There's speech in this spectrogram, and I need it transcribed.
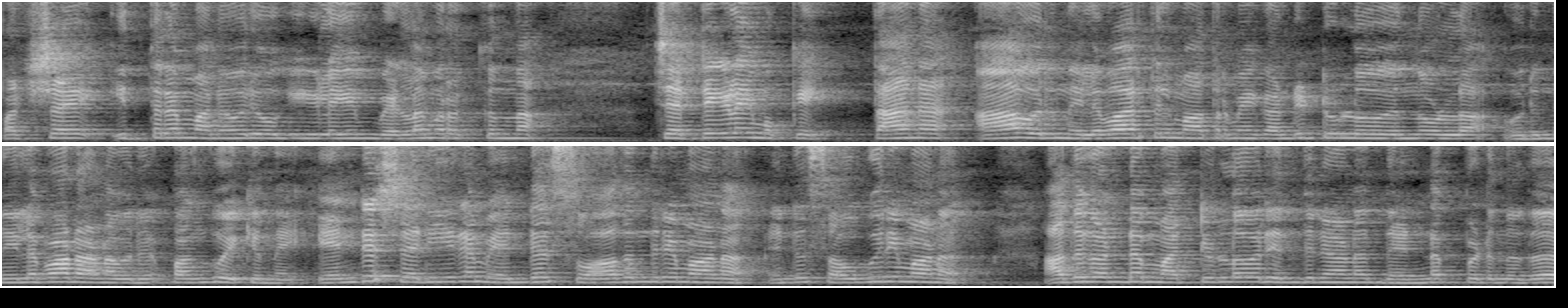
പക്ഷേ ഇത്തരം മനോരോഗികളെയും വെള്ളമിറക്കുന്ന ചെറ്റകളെയുമൊക്കെ താൻ ആ ഒരു നിലവാരത്തിൽ മാത്രമേ കണ്ടിട്ടുള്ളൂ എന്നുള്ള ഒരു നിലപാടാണ് അവർ പങ്കുവയ്ക്കുന്നത്. എന്റെ ശരീരം എന്റെ സ്വാതന്ത്ര്യമാണ് എന്റെ സൗകര്യമാണ്. അതുകൊണ്ട് കണ്ട് മറ്റുള്ളവർ എന്തിനാണ് ദണ്ണപ്പെടുന്നത്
